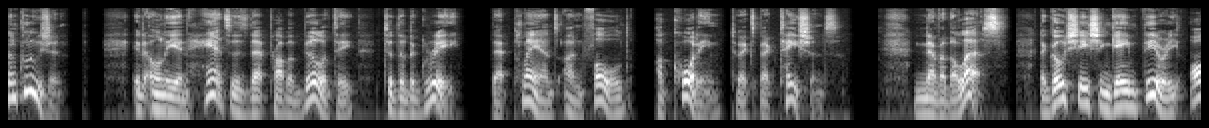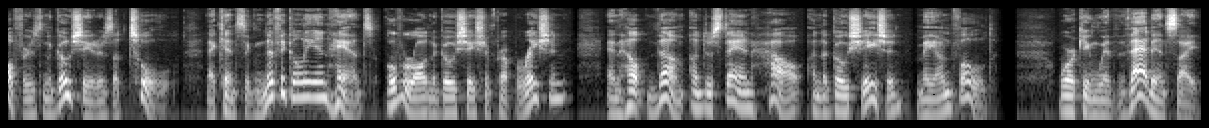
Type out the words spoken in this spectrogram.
conclusion. It only enhances that probability to the degree that plans unfold according to expectations. Nevertheless, negotiation game theory offers negotiators a tool that can significantly enhance overall negotiation preparation and help them understand how a negotiation may unfold. Working with that insight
